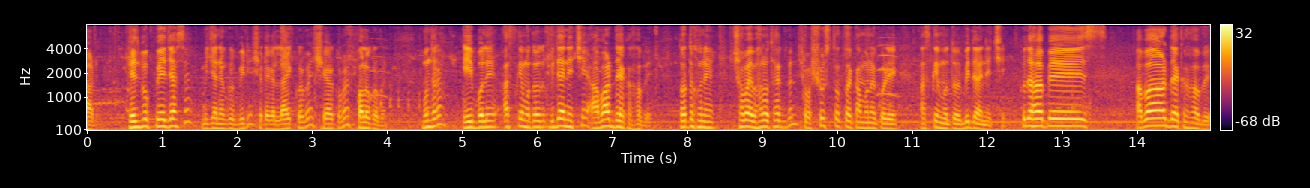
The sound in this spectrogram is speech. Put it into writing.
আর ফেসবুক পেজ আছে মিজান এগ্রো বিডি সেটাকে লাইক করবেন শেয়ার করবেন ফলো করবেন। বন্ধুরা, এই বলে আজকের মতো বিদায় নিচ্ছি। আবার দেখা হবে। ততক্ষণে সবাই ভালো থাকবেন, সবার সুস্থতা কামনা করে আজকের মতো বিদায় নিচ্ছি। খুদা হাফেজ। আবার দেখা হবে।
